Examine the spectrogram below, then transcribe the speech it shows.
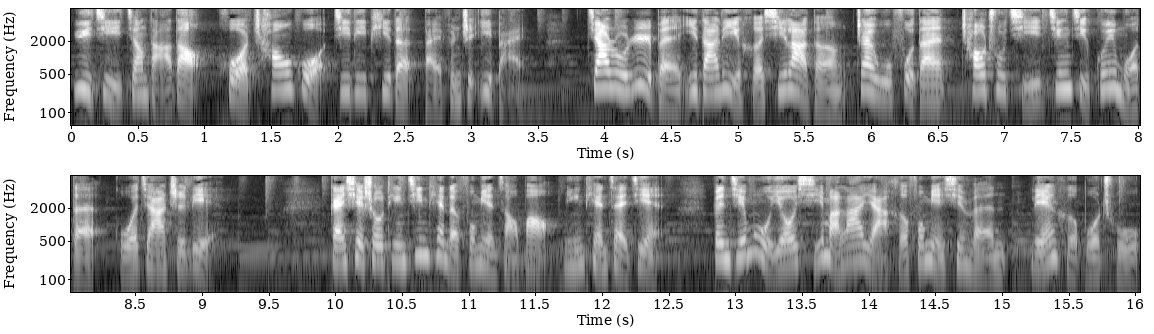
预计将达到或超过 GDP 的百分之一百，加入日本、意大利和希腊等债务负担超出其经济规模的国家之列。感谢收听今天的封面早报，明天再见。本节目由喜马拉雅和封面新闻联合播出。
